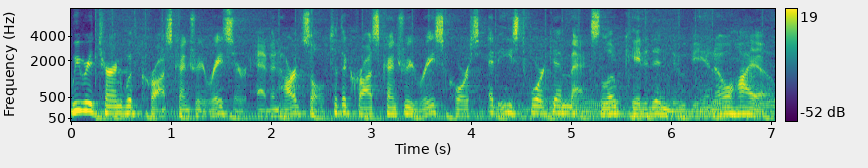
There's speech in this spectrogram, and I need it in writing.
we returned with cross country racer Evan Hartzell to the cross country race course at East Fork MX located in New Vienna, Ohio,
